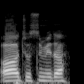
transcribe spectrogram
아 좋습니다.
